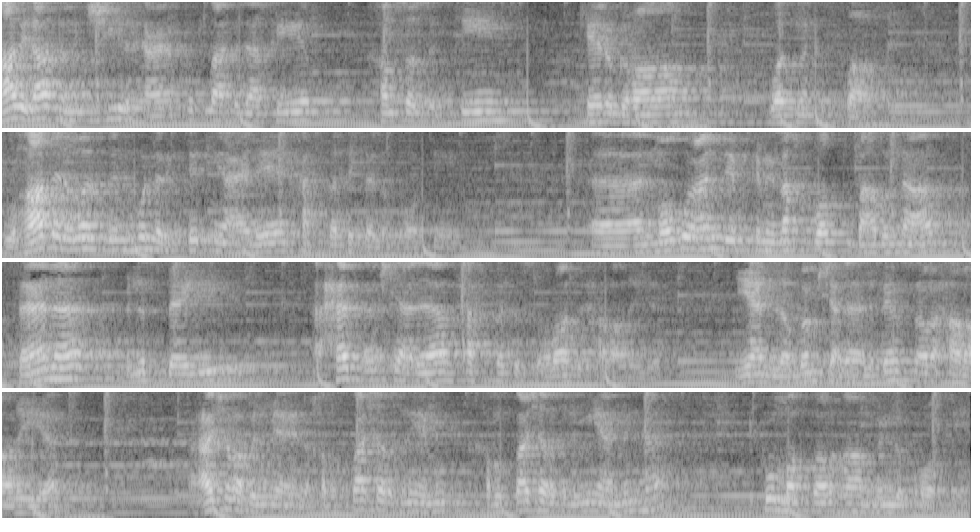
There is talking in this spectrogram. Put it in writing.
هذه لازم تشيلها يعني تطلع في الاخير 65 كيلو جرام وزنك الصافي. وهذا الوزن هو اللي تبني عليه حسبتك للبروتين. آه الموضوع عندي يمكن يلخبط بعض الناس فأنا بالنسبة لي أحب أمشي على حسبة السعرات الحرارية. يعني لو بمشي على 2000 سعره حرارية 10% إلى 15% 15% منها يكون مصدرها من البروتين.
